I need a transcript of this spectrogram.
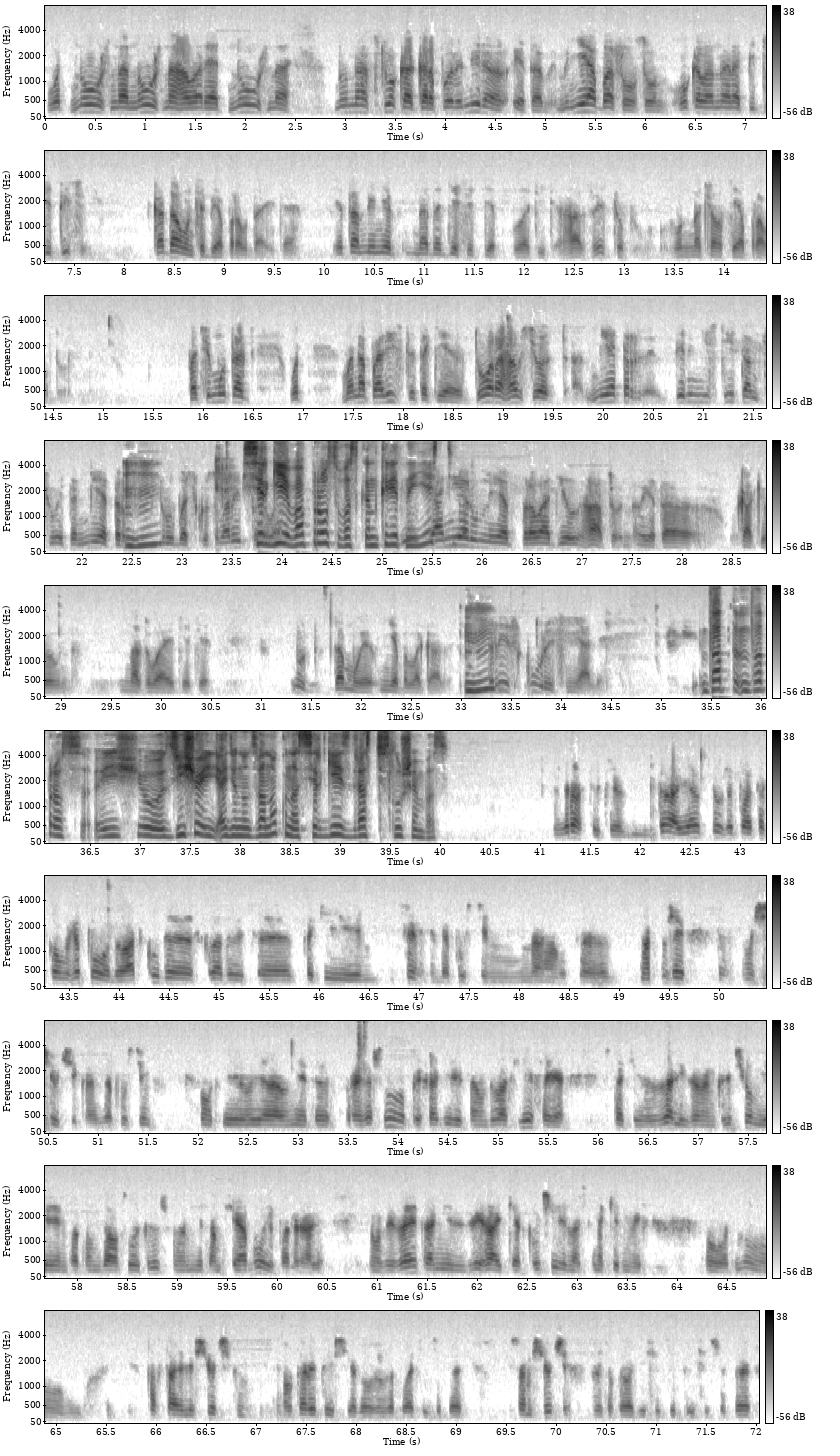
Вот нужно, нужно, говорят, нужно. Ну, насколько корпоративно это, мне обошелся он около, наверное, пяти тысяч. Когда он себе оправдает, а? Это мне надо 10 лет платить газ, чтобы он начал себя оправдывать. Почему так, монополисты такие, дорого все, метр перенести там что это, метр угу. трубочку сварить. Сергей, вот. вопрос у вас конкретно есть? Пионер у меня проводил газ, ну, это, как его называете эти, ну, домой не было газа. Угу. Три шкуры сняли. Воп- вопрос. Еще, еще один звонок у нас. Сергей, здравствуйте, слушаем вас. Здравствуйте. Да, я тоже по такому же поводу. Откуда складываются такие цены, допустим, на, вот, э, на ту же счетчика? Допустим, вот я, у меня это произошло, приходили там два слесаря, кстати, с зализанным ключом, я им потом дал свой ключ, но мне там все обои подрали. Вот из-за этого они две гайки отключили на накидных. Вот, ну, поставили счетчик, полторы тысячи я должен заплатить. Это сам счетчик стоит около 10 тысяч. Это,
